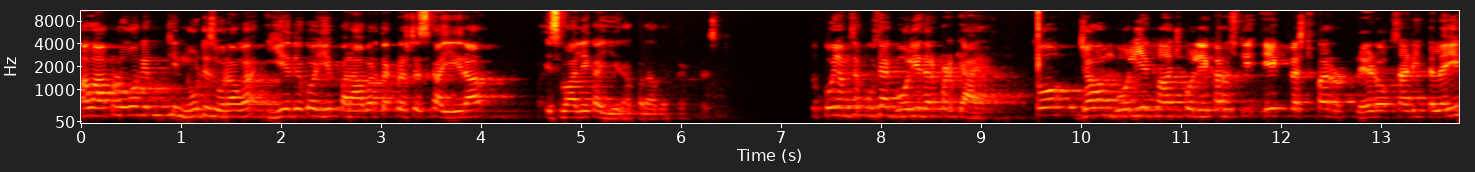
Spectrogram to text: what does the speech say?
अब आप लोगों के नोटिस हो रहा होगा, ये देखो, ये परावर्तक पृष्ठ इसका ये रहा इस वाले का ये रहा परावर्तक पृष्ठ। तो कोई हमसे पूछा है, गोलीय दर्पण क्या है? तो जब हम गोलीय कांच को लेकर उसकी एक पृष्ठ पर रेड ऑक्साइड की कलई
